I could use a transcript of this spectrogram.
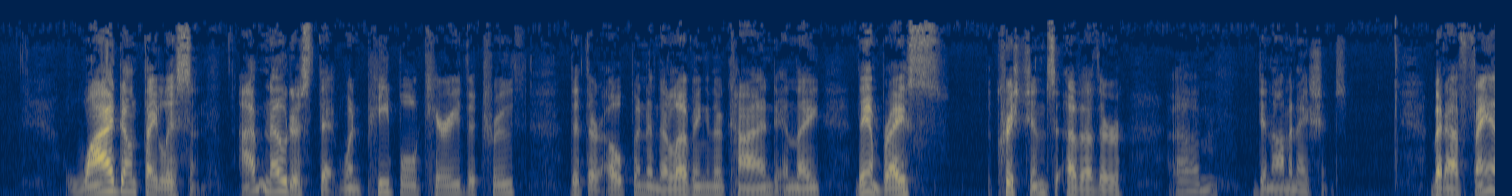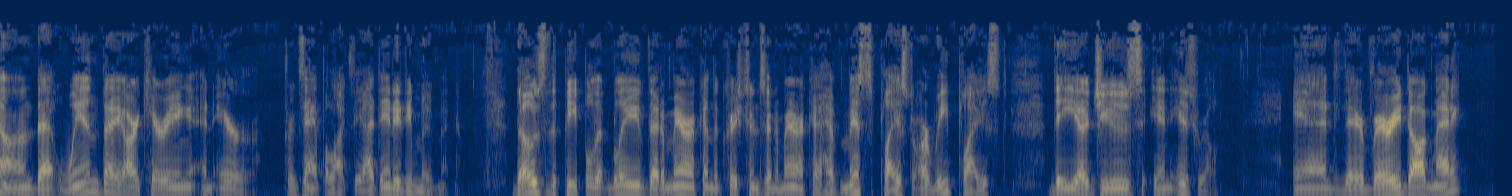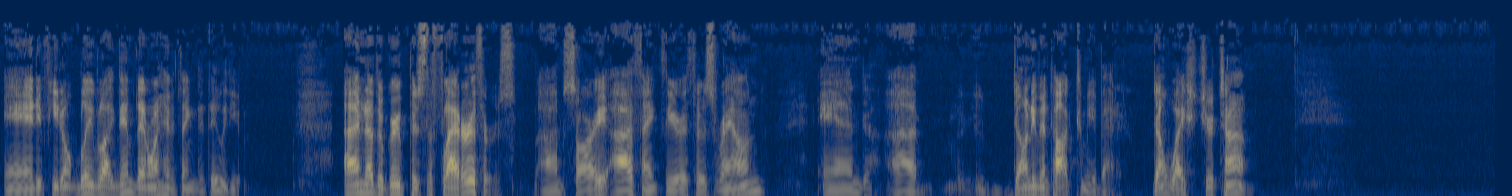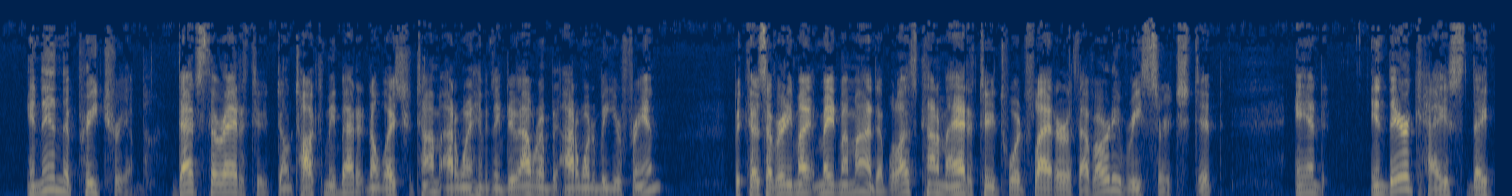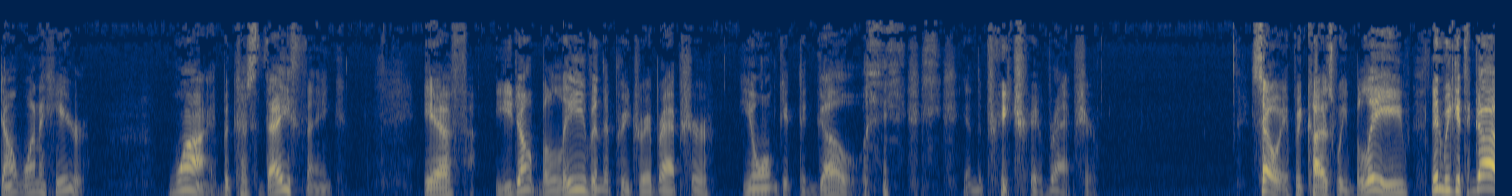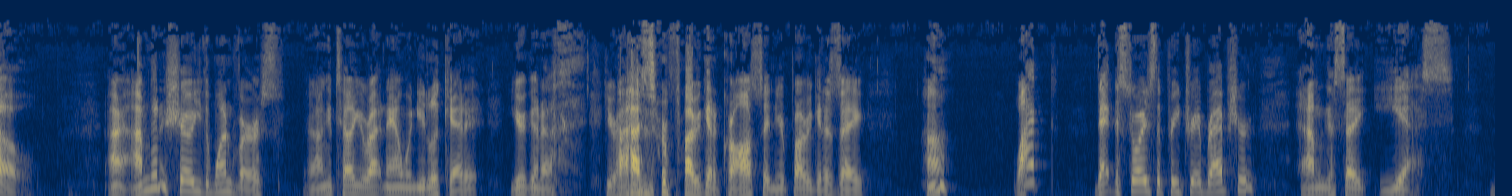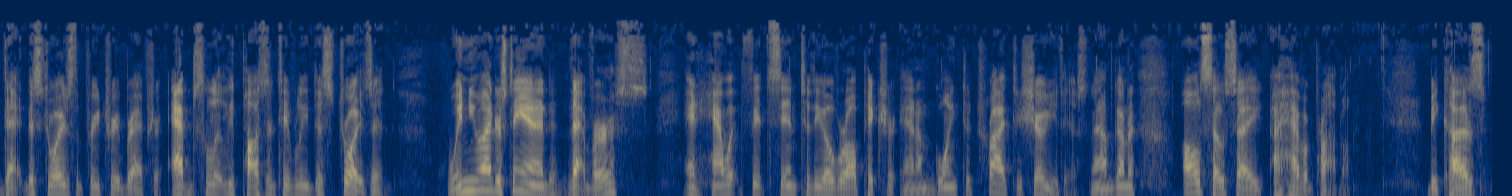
why don't they listen? I've noticed that when people carry the truth, that they're open and they're loving and they're kind and they, they embrace Christians of other um, denominations. But I've found that when they are carrying an error, for example, like the identity movement, those are the people that believe that America and the Christians in America have misplaced or replaced the uh, Jews in Israel. And they're very dogmatic. And if you don't believe like them, they don't have anything to do with you. Another group is the flat earthers. I'm sorry, I think the earth is round, and uh, don't even talk to me about it. Don't waste your time. And then the pre trib. That's their attitude. Don't talk to me about it. Don't waste your time. I don't want to have anything to do. I, want to be, I don't want to be your friend because I've already made, my mind up. Well, that's kind of my attitude toward flat Earth. I've already researched it. And in their case, they don't want to hear. Why? Because they think if you don't believe in the pre trib rapture, you won't get to go in the pre trib rapture. So, if because we believe, then we get to go. All right, I'm going to show you the one verse, and I'm going to tell you right now when you look at it, you're going to, your eyes are probably going to cross, and you're probably going to say, huh? What? That destroys the pre trib rapture? And I'm going to say, yes, that destroys the pre trib rapture. Absolutely, positively destroys it when you understand that verse and how it fits into the overall picture. And I'm going to try to show you this. Now, I'm going to also say I have a problem because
